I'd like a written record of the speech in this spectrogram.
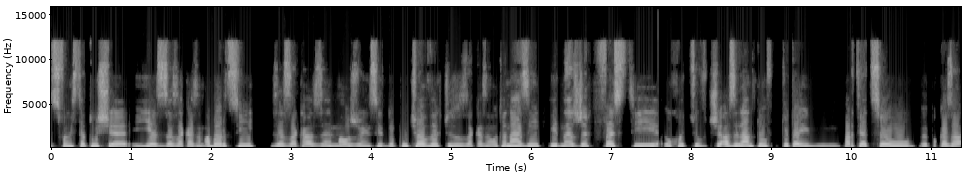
w swoim statusie jest za zakazem aborcji, za zakazem małżeństw jednopłciowych, czy za zakazem eutanazji. Jednakże w kwestii uchodźców czy azylantów, tutaj partia CU pokaza,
